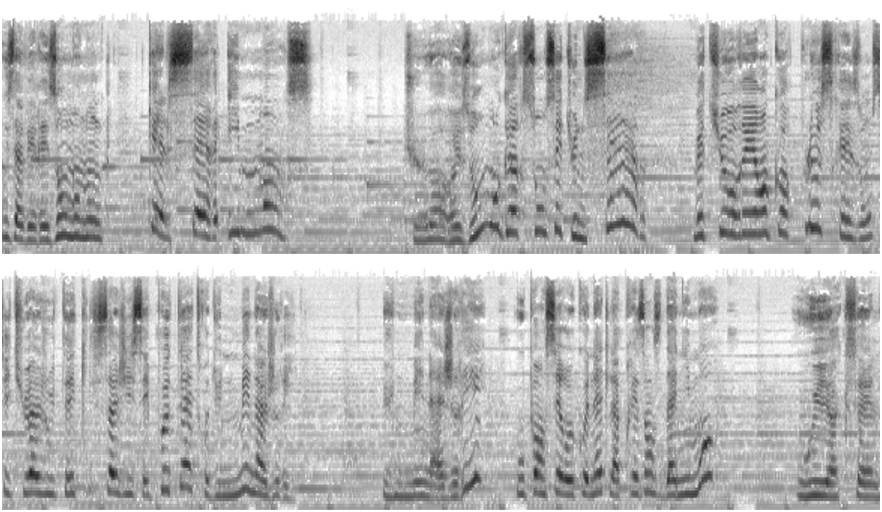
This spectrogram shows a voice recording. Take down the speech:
Vous avez raison, mon oncle. Quelle serre immense Tu as raison, mon garçon, c'est une serre. Mais tu aurais encore plus raison si tu ajoutais qu'il s'agissait peut-être d'une ménagerie. Une ménagerie? Vous pensez reconnaître la présence d'animaux? Oui, Axel.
